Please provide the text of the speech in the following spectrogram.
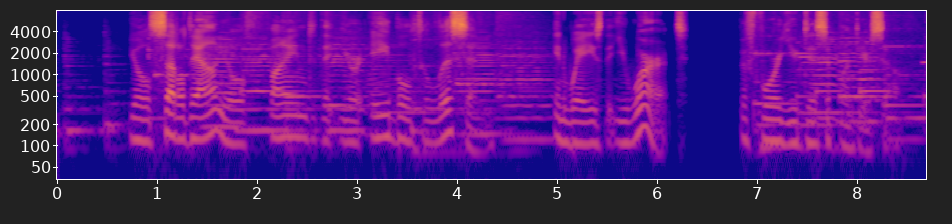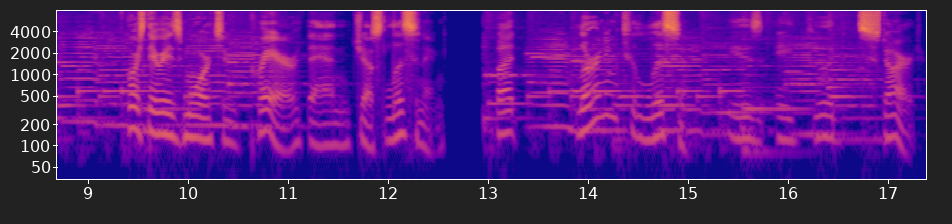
You'll settle down, you'll find that you're able to listen in ways that you weren't before you disciplined yourself. Of course, there is more to prayer than just listening, but learning to listen is a good start.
